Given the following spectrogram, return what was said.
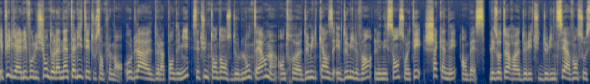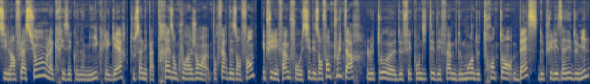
Et puis il y a l'évolution de la natalité tout simplement. Au-delà de la pandémie, c'est une tendance de long terme. Entre 2015 et 2020, les naissances ont été chaque année en baisse. Les auteurs de l'étude de l'INSEE avancent aussi l'inflation, la crise économique, les guerres. Tout ça n'est pas très encourageant pour faire des enfants. Et puis les femmes font aussi des enfants plus tard. Le taux de fécondité des femmes de moins de 30 ans baisse depuis les années 2000,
